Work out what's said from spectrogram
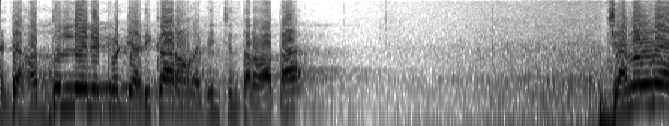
అంటే హద్దులు లేనటువంటి అధికారం లభించిన తర్వాత జనంలో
